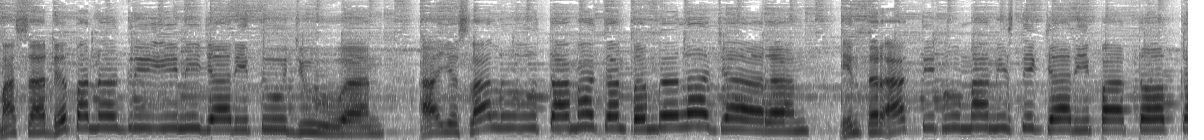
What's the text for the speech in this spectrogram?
Masa depan negeri ini jadi tujuan. Ayo selalu utamakan pembelajaran Interaktif humanistik jadi patokan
